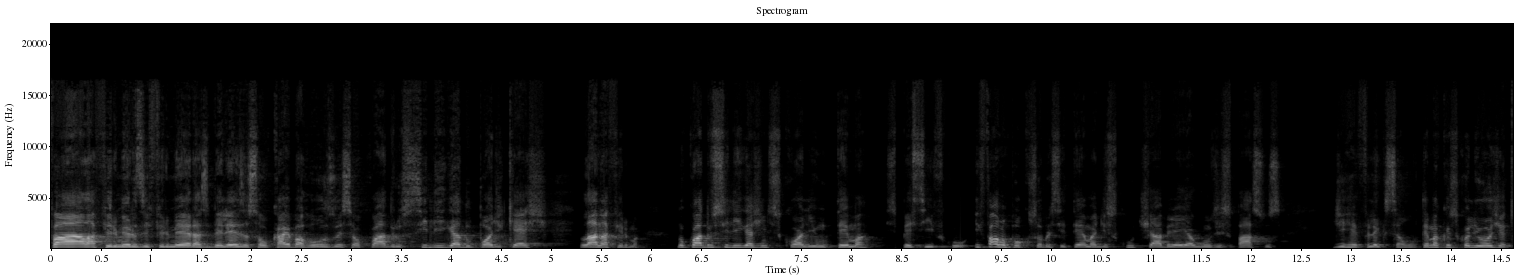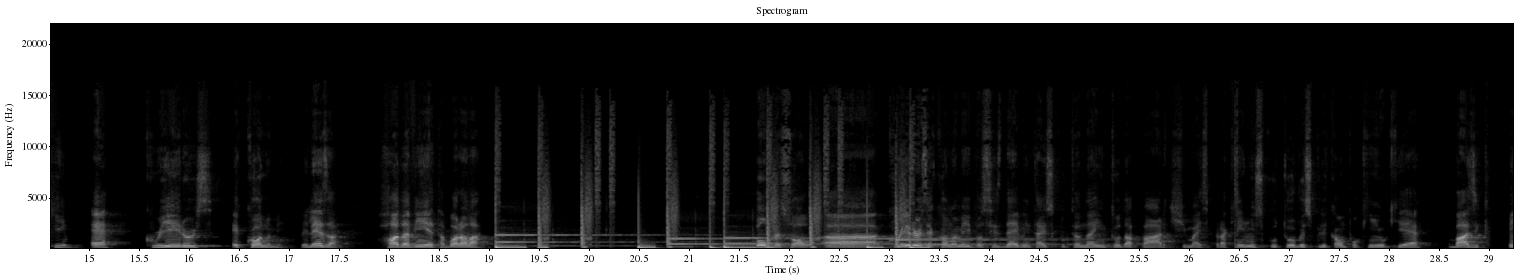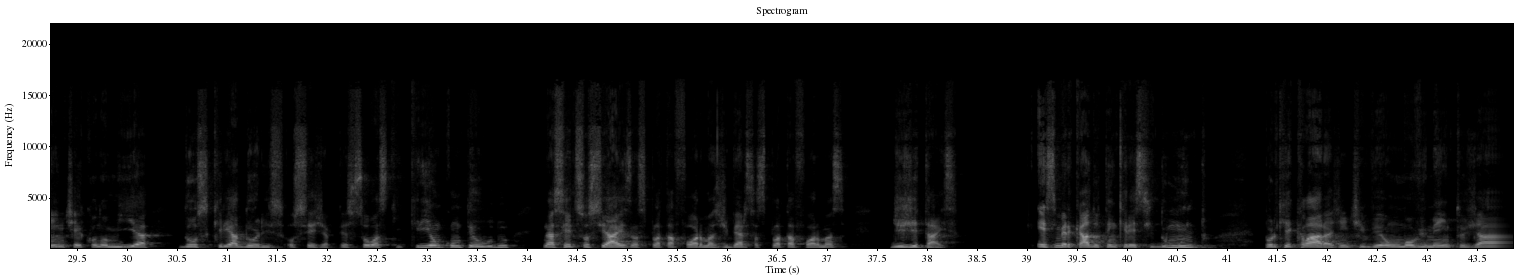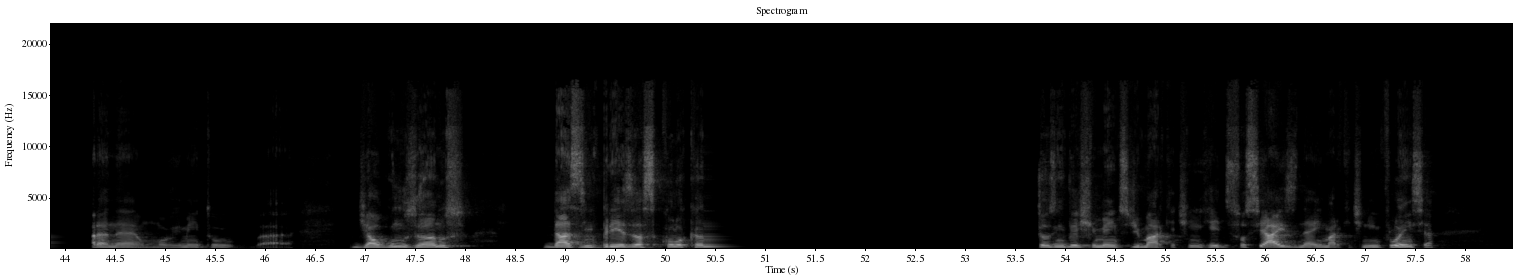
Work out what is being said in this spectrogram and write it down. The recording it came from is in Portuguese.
Fala, firmeiros e firmeiras, beleza? Eu sou o Caio Barroso, esse é o quadro Se Liga do podcast lá na firma. No quadro Se Liga, a gente escolhe um tema específico e fala um pouco sobre esse tema, discute, abre aí alguns espaços de reflexão. O tema que eu escolhi hoje aqui é Creators Economy, beleza? Roda a vinheta, bora lá. Bom, pessoal, uh, Creators Economy vocês devem estar escutando aí em toda parte, mas para quem não escutou, vou explicar um pouquinho o que é. Basicamente, a economia dos criadores, ou seja, pessoas que criam conteúdo nas redes sociais, nas plataformas, diversas plataformas digitais. Esse mercado tem crescido muito, porque, claro, a gente vê um movimento já, né, um movimento uh, de alguns anos das empresas colocando seus investimentos de marketing em redes sociais, né, em marketing de influência,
